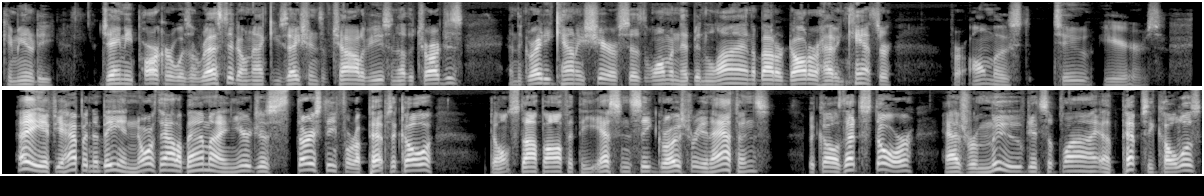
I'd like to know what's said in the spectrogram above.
community. Jamie Parker was arrested on accusations of child abuse and other charges, and the Grady County Sheriff says the woman had been lying about her daughter having cancer for almost two years. Hey, if you happen to be in North Alabama and you're just thirsty for a Pepsi Cola, don't stop off at the S&C Grocery in Athens because that store has removed its supply of Pepsi Colas,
